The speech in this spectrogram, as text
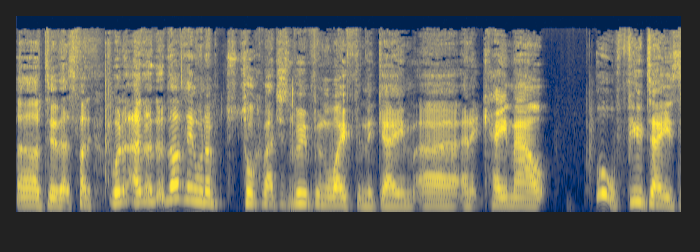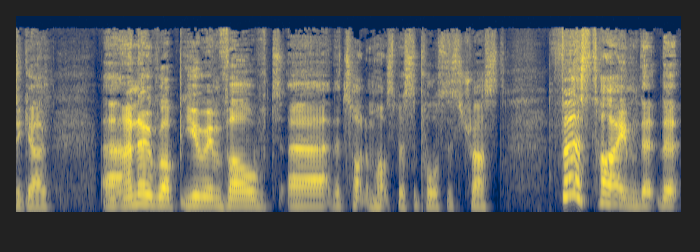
Oh dear, that's funny. Well, uh, another thing I want to talk about, just moving away from the game, uh, and it came out oh a few days ago. Uh, I know Rob, you were involved uh, at the Tottenham Hotspur Supporters Trust. First time that that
